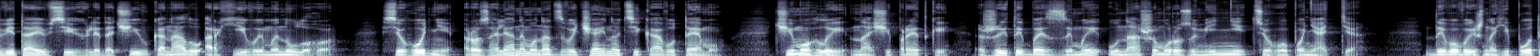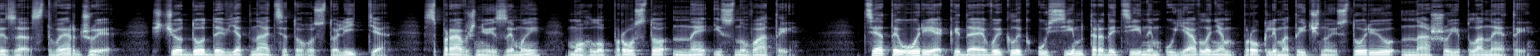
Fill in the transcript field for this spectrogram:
Вітаю всіх глядачів каналу Архіви минулого. Сьогодні розглянемо надзвичайно цікаву тему: чи могли наші предки жити без зими у нашому розумінні цього поняття? Дивовижна гіпотеза стверджує, що до 19 століття справжньої зими могло просто не існувати. Ця теорія кидає виклик усім традиційним уявленням про кліматичну історію нашої планети.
